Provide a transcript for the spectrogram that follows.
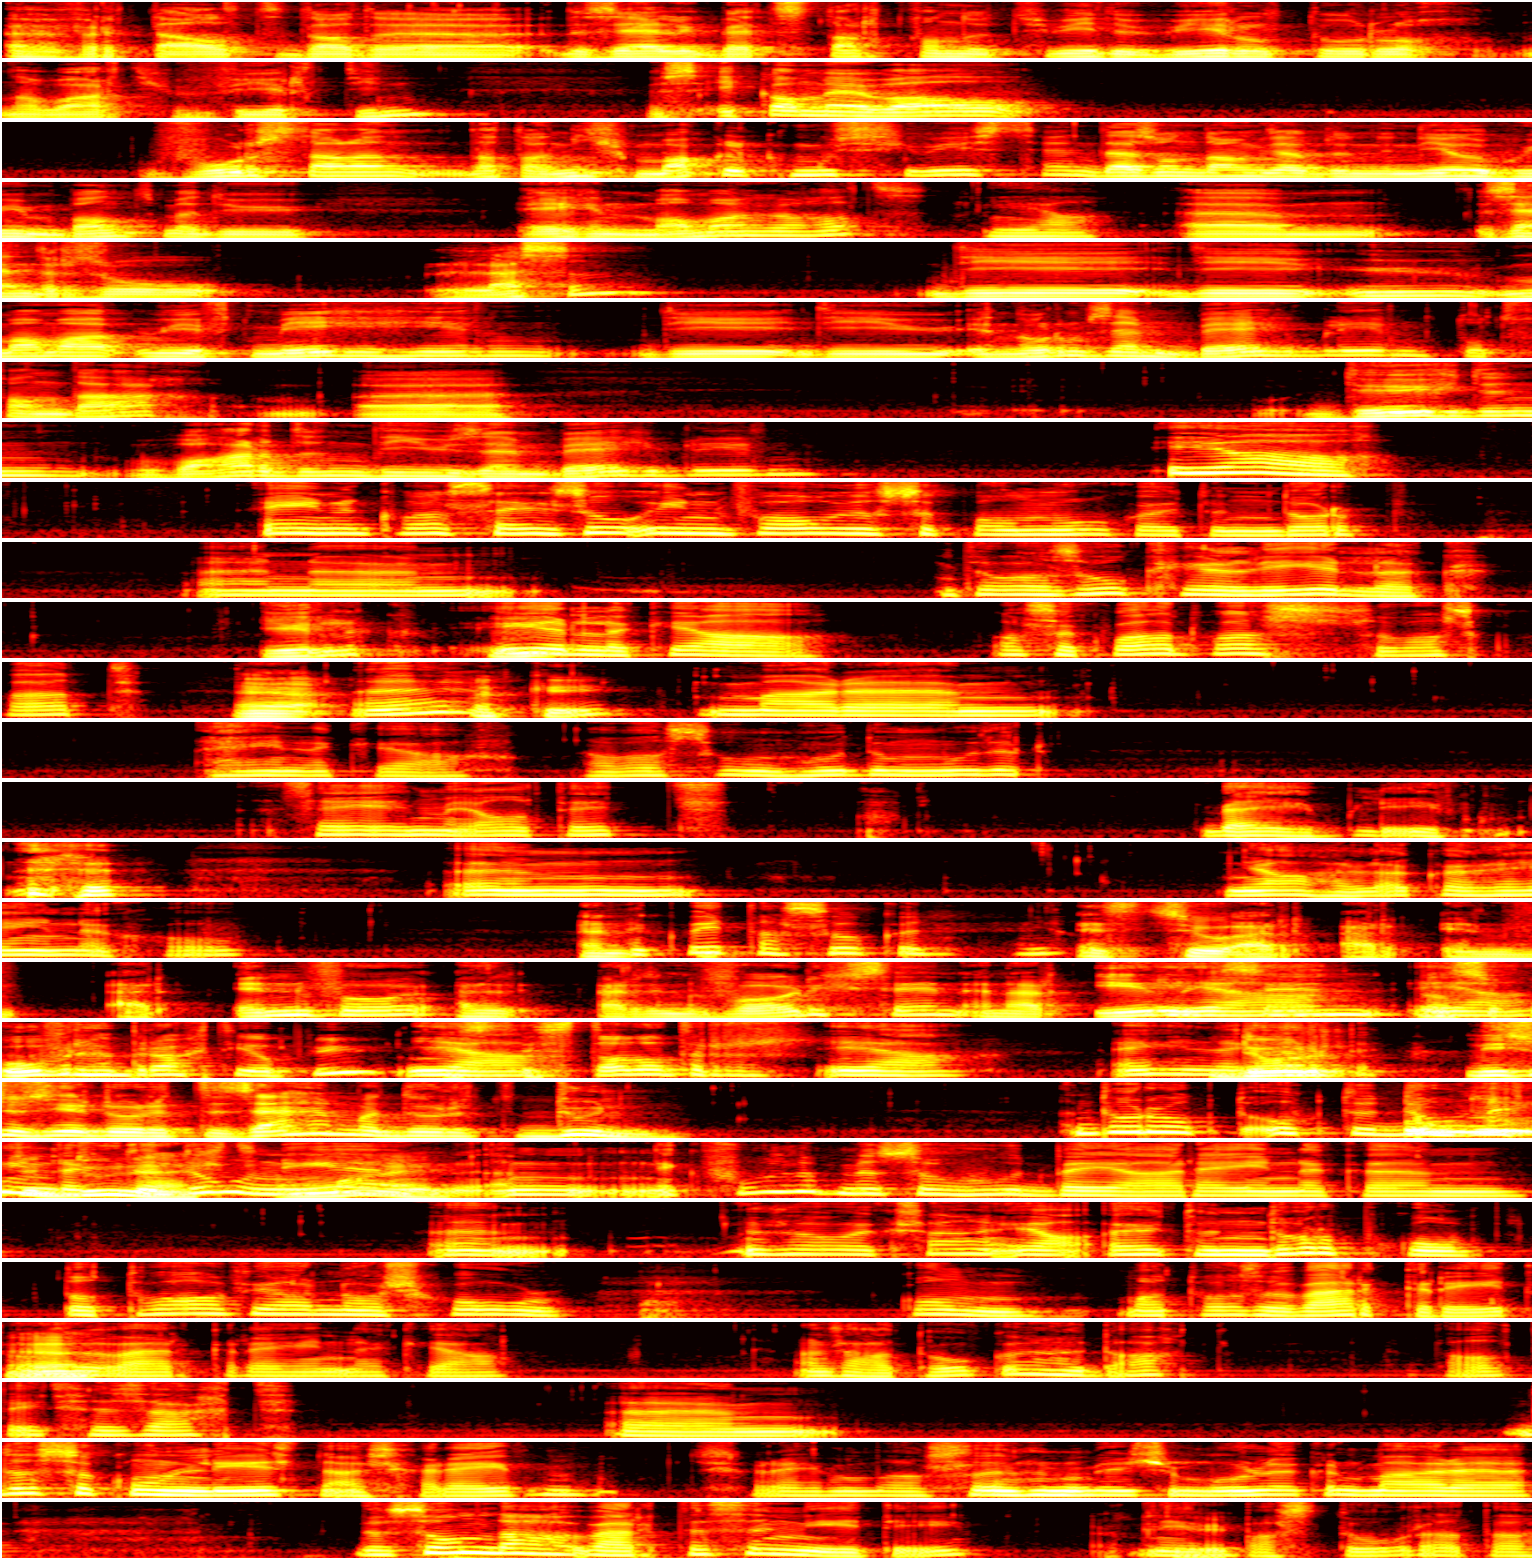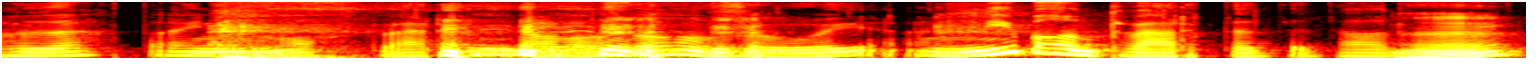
Je vertelt dat, eh, dus eigenlijk bij het start van de Tweede Wereldoorlog, dan waart je 14. Dus ik kan mij wel voorstellen dat dat niet gemakkelijk moest geweest zijn. Desondanks heb je een heel goede band met je eigen mama gehad. ja. Ehm, zijn er zo lessen die, die uw mama u heeft meegegeven, die, die u enorm zijn bijgebleven tot vandaag? Eh, deugden, waarden die u zijn bijgebleven? Ja, eigenlijk was zij zo eenvoudig. Ze kwam ook uit een dorp. En ehm dat was ook heel eerlijk. Eerlijk? Eerlijk, ja. Als ze kwaad was, ze was kwaad. Ja, oké. Maar ehm, eigenlijk, ja, dat was zo'n goede moeder. Zij is mij altijd bijgebleven. Ehm, ja, gelukkig eigenlijk ook. En Ik weet dat ze ook een... Ja. is het zo haar, haar, in, haar, eenvou- haar, haar eenvoudig zijn en haar eerlijk Ja, zijn, dat ja. ze overgebracht heeft op u? Ja. Is, is dat dat er... Ja, eigenlijk. Door, niet zozeer door het te zeggen, maar door het te doen. Door ook, ook te doen, door te doen, te doen. En ik voelde me zo goed bij haar eigenlijk. En, en hoe zou ik zeggen, ja, uit een dorp kom, tot twaalf jaar naar school. Kom, maar het was een werker, het was Ja. een werker eigenlijk, ja. En ze had ook een gedacht, had altijd gezegd. ehm, dus ze kon lezen en schrijven. Schrijven was een beetje moeilijker, maar eh, de zondag werkte ze niet, hè. Nee, de pastoor had al gezegd dat je niet mocht werken, dat was al zo. En niemand werkte dan. Huh?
